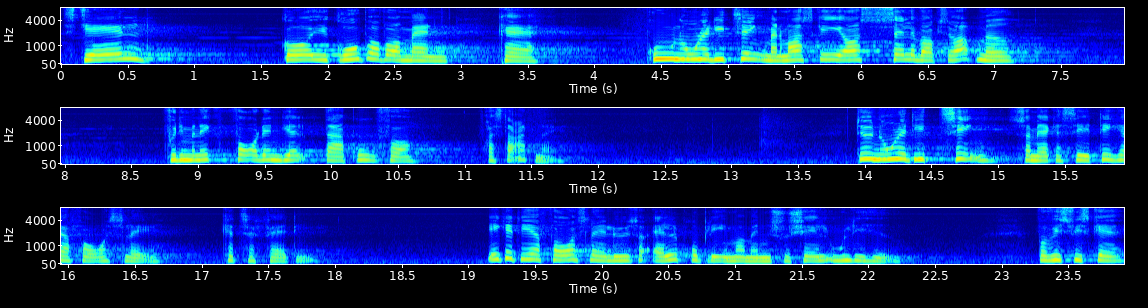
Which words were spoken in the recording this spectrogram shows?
stjæle, gå i grupper, hvor man kan bruge nogle af de ting, man måske også selv er vokset op med, fordi man ikke får den hjælp, der er brug for fra starten af. Det er jo nogle af de ting, som jeg kan se, at det her forslag kan tage fat i. Ikke at det her forslag løser alle problemer med den sociale ulighed. For hvis vi skal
